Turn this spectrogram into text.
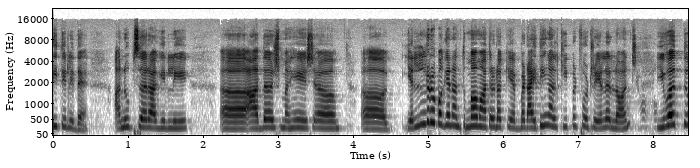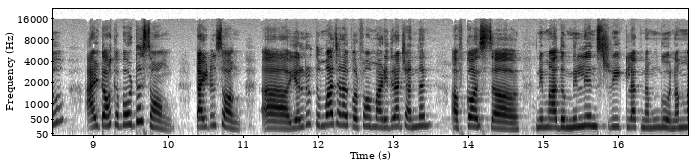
ರೀತಿಲಿದೆ ಅನೂಪ್ ಸರ್ ಆಗಿರಲಿ ಆದರ್ಶ್ ಮಹೇಶ್ ಎಲ್ಲರ ಬಗ್ಗೆ ನಾನು ತುಂಬ ಮಾತಾಡೋಕ್ಕೆ but I think I'll keep it for trailer launch ಇವತ್ತು I talk about the song title song ಎಲ್ಲರೂ ತುಂಬ ಚೆನ್ನಾಗಿ ಪರ್ಫಾರ್ಮ್ ಮಾಡಿದ್ರ, ಚಂದನ್? ಅಫ್ಕೋರ್ಸ್ ನಿಮ್ಮ ಅದು ಮಿಲಿಯನ್ ಸ್ಟ್ರೀಕ್ ಲಕ್ ನಮಗೂ, ನಮ್ಮ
